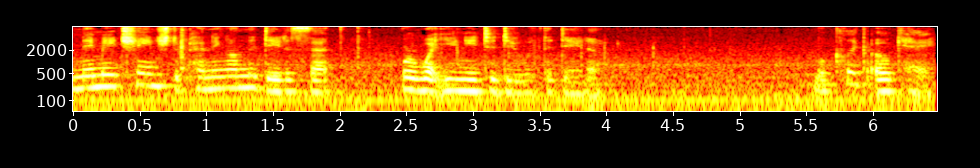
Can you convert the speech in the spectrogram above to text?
and they may change depending on the data set or what you need to do with the data. We'll click OK.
